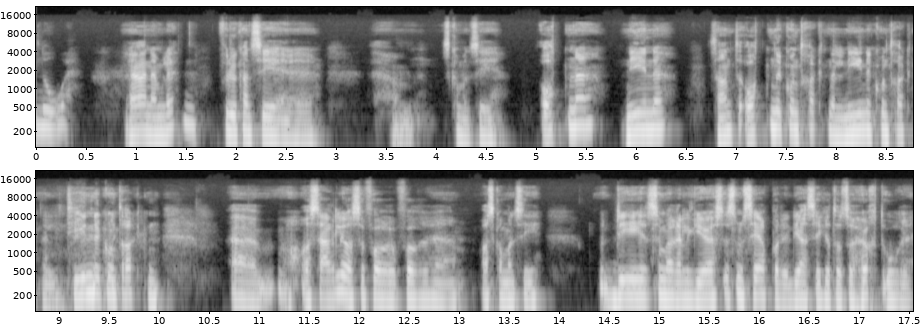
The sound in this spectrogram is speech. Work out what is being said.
noe. Ja, nemlig. For du kan si eh, um, Skal man si åttende, niende, sant? Åttende kontrakten eller niende kontrakten eller tiende kontrakten. eh, og særlig også for, for eh, hva skal man si De som er religiøse som ser på det, de har sikkert også hørt ordet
